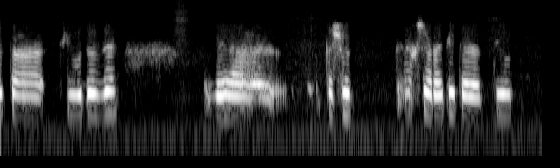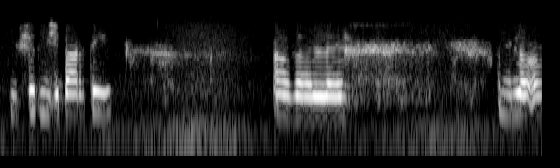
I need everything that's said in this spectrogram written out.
את התיעוד הזה, ופשוט איך שראיתי את התיעוד, פשוט נשברתי. אבל אה, אני לא,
